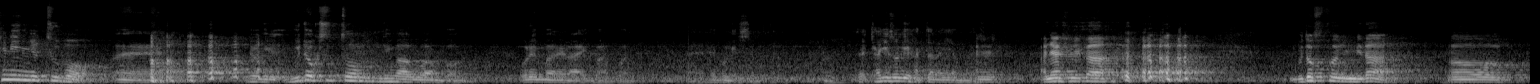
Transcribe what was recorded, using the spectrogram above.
신인 유튜버 예. 여기 무적 스톰님하고 한번 오랜만에 라이브 한번 예, 해보겠습니다. 자, 자기 소개 간단하게 한번 해주세요. 네, 안녕하십니까. 무적스톤입니다. 어,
